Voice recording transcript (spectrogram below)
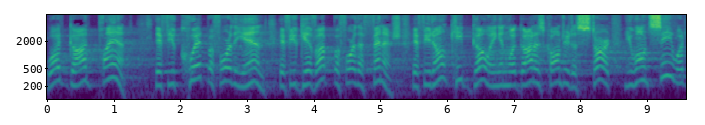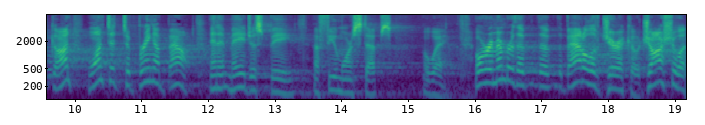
what God planned. If you quit before the end, if you give up before the finish, if you don't keep going in what God has called you to start, you won't see what God wanted to bring about. And it may just be a few more steps away. Or remember the, the, the, Battle of Jericho, Joshua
